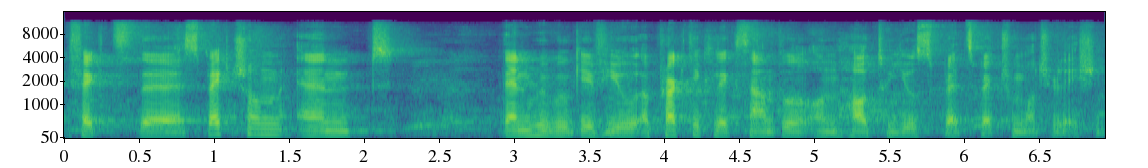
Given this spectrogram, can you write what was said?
affects the spectrum and then we will give you a practical example on how to use spread spectrum modulation.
